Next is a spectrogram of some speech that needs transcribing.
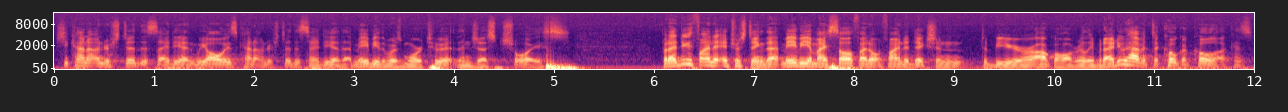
she kind of understood this idea, and we always kind of understood this idea that maybe there was more to it than just choice. But I do find it interesting that maybe in myself I don't find addiction to beer or alcohol really, but I do have it to Coca Cola because,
